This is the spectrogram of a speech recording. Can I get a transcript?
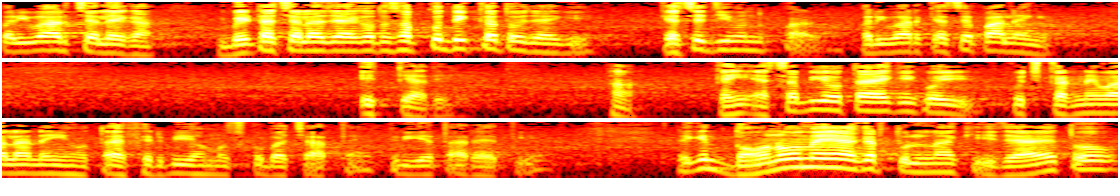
परिवार चलेगा। बेटा चला जाएगा तो सबको दिक्कत हो जाएगी। कैसे जीवन परिवार कैसे पालेंगे? इत्यादि। हाँ कहीं ऐसा भी होता है कि कोई कुछ करने वाला नहीं होता है, फिर भी हम उसको बचाते हैं, प्रियता रहती है। लेकिन दोनों में अगर तुलना की जाए तो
